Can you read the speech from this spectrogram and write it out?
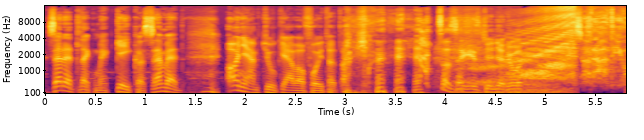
Szeretlek meg, kék a szemed, anyám tyúkjával folytat. Ez az egész gyönyörű volt. Ez a rádió.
